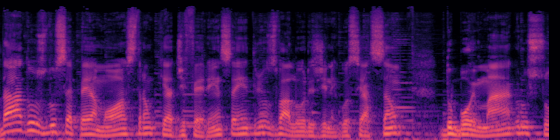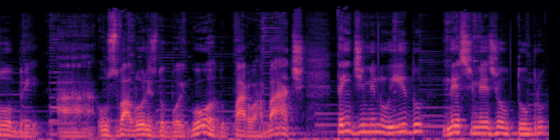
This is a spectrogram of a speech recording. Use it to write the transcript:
Dados do CPEA mostram que a diferença entre os valores de negociação do boi magro sobre a, os valores do boi gordo para o abate tem diminuído neste mês de outubro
